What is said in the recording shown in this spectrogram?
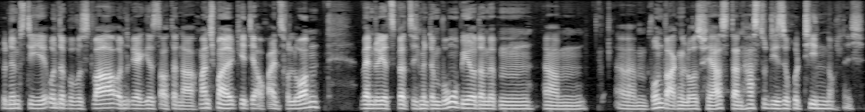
Du nimmst die unterbewusst wahr und reagierst auch danach. Manchmal geht dir auch eins verloren. Wenn du jetzt plötzlich mit dem Wohnmobil oder mit dem ähm, ähm, Wohnwagen losfährst, dann hast du diese Routinen noch nicht.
